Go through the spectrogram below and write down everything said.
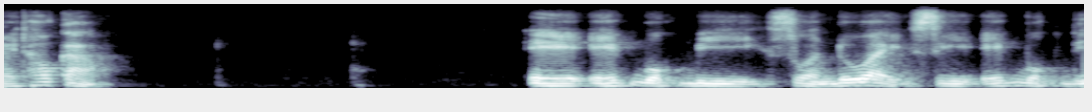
y เท่ากับ ax บวก b ส่วนด้วย cx บวก d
